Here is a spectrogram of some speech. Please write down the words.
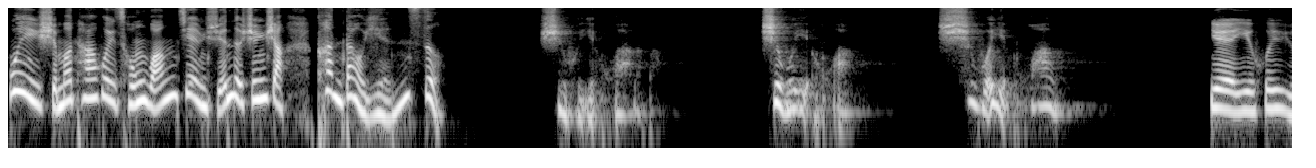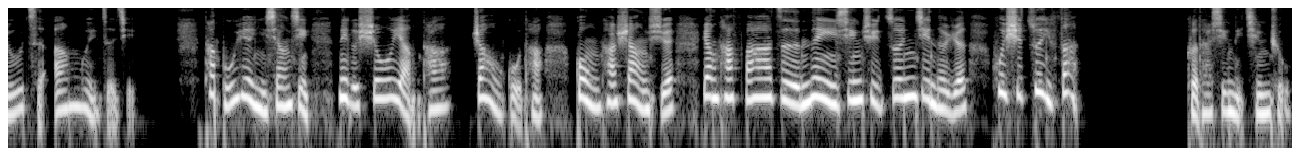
为什么他会从王建玄的身上看到颜色，是我眼花了吧？是我眼花，是我眼花了。叶一辉如此安慰自己，他不愿意相信那个收养他、照顾他、供他上学、让他发自内心去尊敬的人会是罪犯。可他心里清楚，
